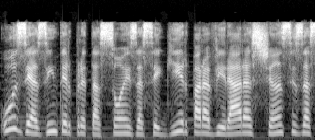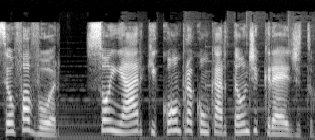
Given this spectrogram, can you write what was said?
Use as interpretações a seguir para virar as chances a seu favor. Sonhar que compra com cartão de crédito.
